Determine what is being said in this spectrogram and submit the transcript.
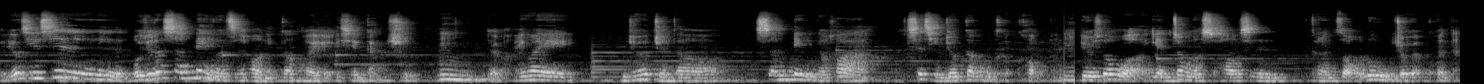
对，尤其是我觉得生病了之后，你更会有一些感触，嗯对吧？因为你就会觉得生病的话，事情就更不可控了。比如说我严重的时候是可能走路就会有困难，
